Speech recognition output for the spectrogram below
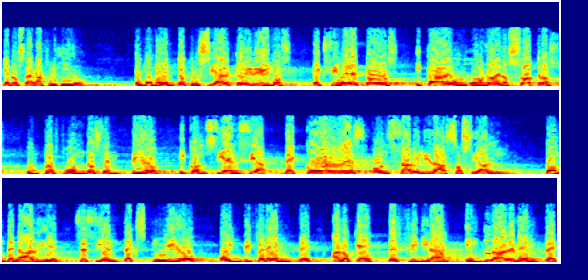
que nos han afligido. El momento crucial que vivimos exige de todos y cada uno de nosotros un profundo sentido y conciencia de corresponsabilidad social, donde nadie se siente excluido o indiferente a lo que definirá indudablemente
